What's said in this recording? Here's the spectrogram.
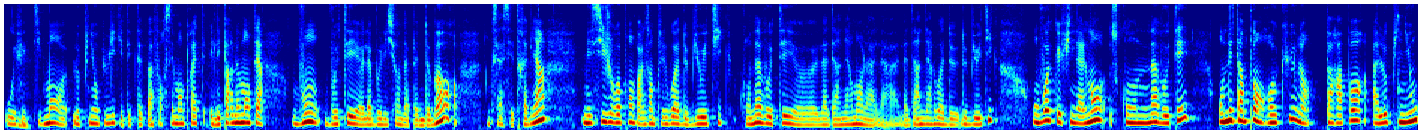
où effectivement l'opinion publique était peut-être pas forcément prête et les parlementaires vont voter euh, l'abolition de la peine de mort. Donc ça, c'est très bien. Mais si je reprends par exemple les lois de bioéthique qu'on a votées euh, dernièrement, la, dernière loi de, bioéthique, on voit que finalement, ce qu'on a voté, on est un peu en recul hein, par rapport à l'opinion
